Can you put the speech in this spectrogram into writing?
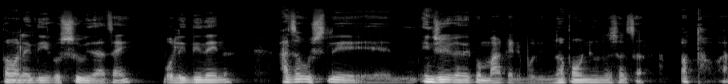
तपाईँलाई दिएको सुविधा चाहिँ भोलि दिँदैन। आज उसले इन्जोय गरेको मार्केट भोलि नपाउने हुनसक्छ अथवा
